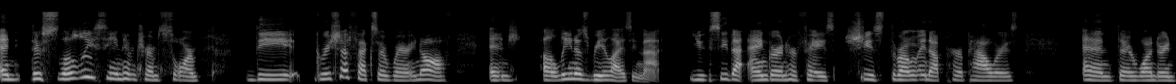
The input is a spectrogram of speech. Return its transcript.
and they're slowly seeing him transform. The Grisha effects are wearing off, and Alina's realizing that. You see that anger in her face. She's throwing up her powers, and they're wondering,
